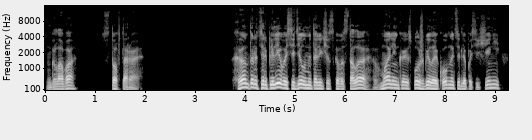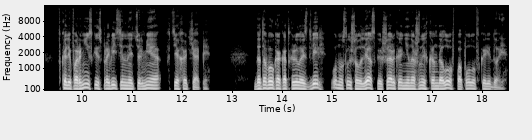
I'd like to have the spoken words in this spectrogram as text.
Глава 102 Хантер терпеливо сидел у металлического стола в маленькой, сплошь белой комнате для посещений в калифорнийской исправительной тюрьме в Техачапе. До того, как открылась дверь, он услышал лязг и шарканье ножных кандалов по полу в коридоре.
